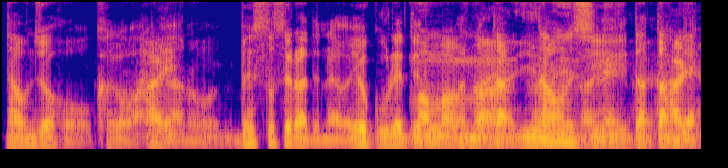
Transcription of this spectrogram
タウン情報、香川、はい。あの、ベストセラーでないわ、よく売れてる、まあまあタウン誌だったんで、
